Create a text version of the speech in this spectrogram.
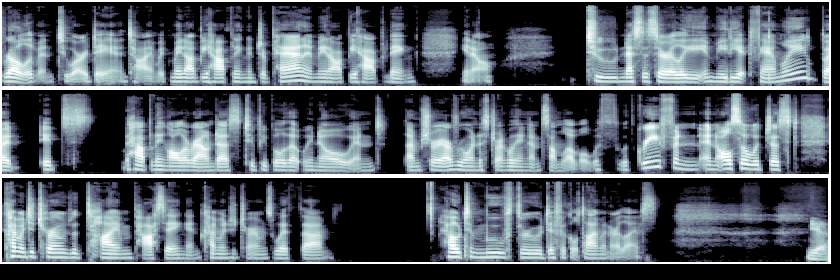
relevant to our day and time. It may not be happening in Japan, it may not be happening, you know, to necessarily immediate family, but it's happening all around us to people that we know and I'm sure everyone is struggling on some level with with grief and and also with just coming to terms with time passing and coming to terms with um, how to move through a difficult time in our lives. Yeah.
